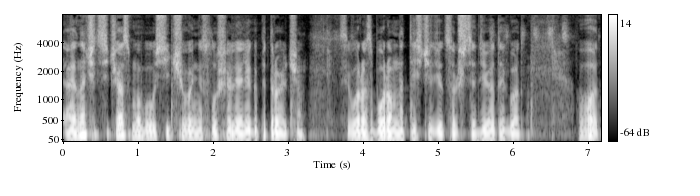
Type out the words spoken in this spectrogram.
А значит, сейчас мы бы усидчиво не слушали Олега Петровича с его разбором на 1969 год. Вот.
